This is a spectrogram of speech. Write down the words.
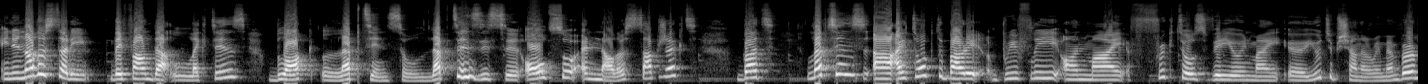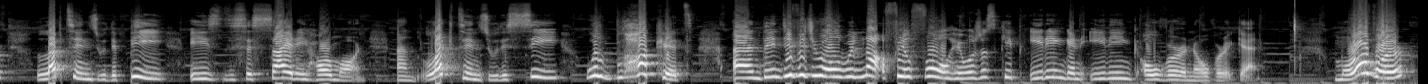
In another study, they found that lectins block leptins. So leptins is uh, also another subject, but Leptins, uh, I talked about it briefly on my fructose video in my uh, YouTube channel, remember? Leptins with a P is the satiety hormone, and lectins with a C will block it, and the individual will not feel full. He will just keep eating and eating over and over again. Moreover,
